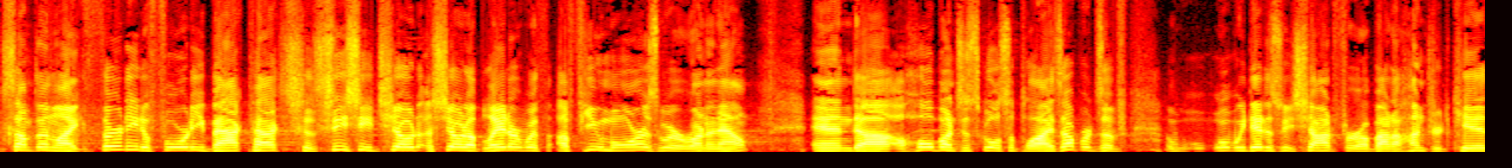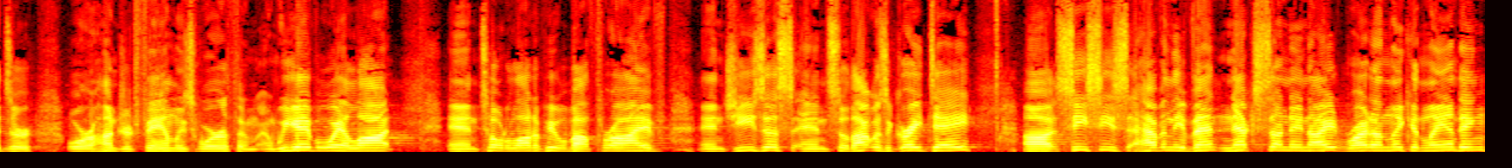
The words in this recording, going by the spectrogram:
something like 30 to 40 backpacks because CC showed, showed up later with a few more as we were running out and uh, a whole bunch of school supplies. Upwards of what we did is we shot for about 100 kids or, or 100 families worth, and, and we gave away a lot and told a lot of people about Thrive and Jesus. And so that was a great day. Uh, Cece's having the event next Sunday night right on Lincoln Landing,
